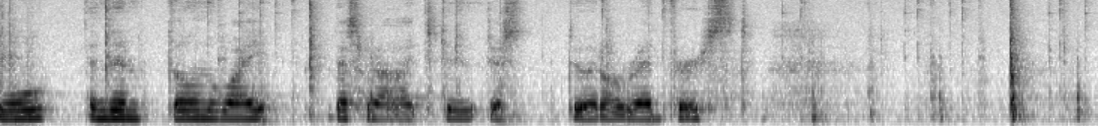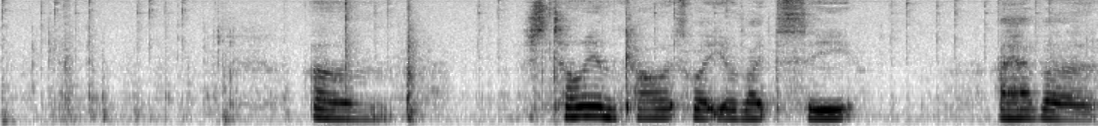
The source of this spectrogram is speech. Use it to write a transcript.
wool, and then fill in the white. That's what I like to do. Just do it all red first. Um, just tell me in the comments what you'd like to see. I have a.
